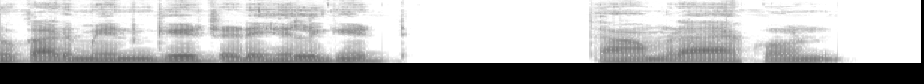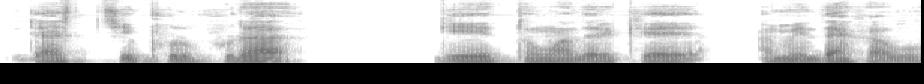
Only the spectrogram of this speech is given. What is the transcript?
ঢোকার মেন গেট, রেহেল গেট। তা আমরা এখন যাচ্ছি ফুরফুরা, গিয়ে তোমাদেরকে আমি দেখাবো।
